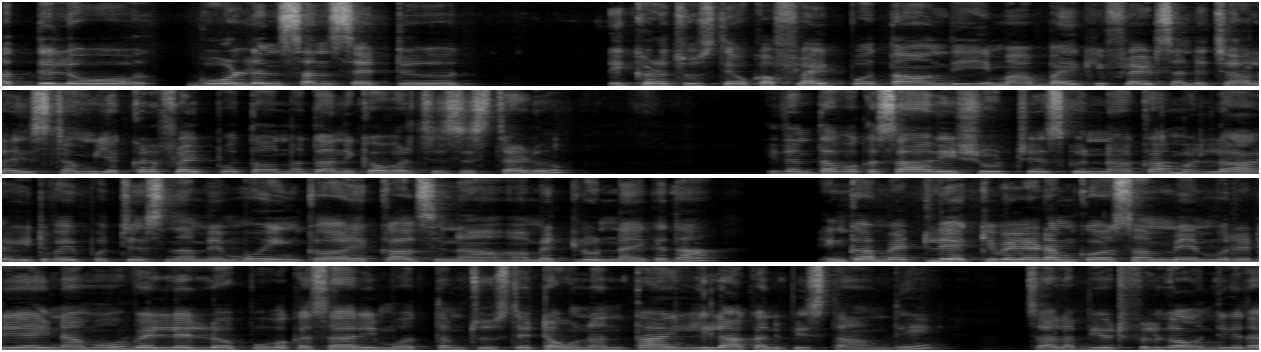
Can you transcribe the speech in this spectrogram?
మధ్యలో గోల్డెన్ సన్సెట్ ఇక్కడ చూస్తే ఒక ఫ్లైట్ పోతా ఉంది. మా అబ్బాయికి ఫ్లైట్స్ అంటే చాలా ఇష్టం. ఎక్కడ ఫ్లైట్ పోతా ఉన్నా దాన్ని కవర్ చేసిస్తాడు. ఇదంతా ఒకసారి షూట్ చేసుకున్నాక మళ్ళీ ఇటువైపు వచ్చేసిన మేము. ఇంకా ఎక్కాల్సిన మెట్లు ఉన్నాయి కదా. ఇంకా మెట్లు ఎక్కి వెళ్ళడం కోసం మేము రెడీ అయినాము. వెళ్ళేలోపు ఒకసారి మొత్తం చూస్తే టౌన్ అంతా ఇలా కనిపిస్తూ ఉంది. చాలా బ్యూటిఫుల్గా ఉంది కదా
